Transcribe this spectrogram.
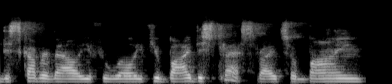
discover value, if you will, if you buy distress, right? So buying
